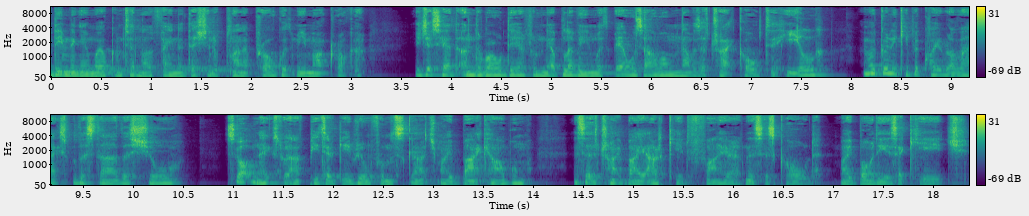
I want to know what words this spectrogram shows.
Good evening and welcome to another fine edition of Planet Prog with me, Mark Rocker. You just heard Underworld there from the Oblivion with Bells album, and that was a track called To Heal. And we're going to keep it quite relaxed for the start of this show. So up next we have Peter Gabriel from Scratch My Back album. This is a track by Arcade Fire, and this is called My Body is a Cage.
